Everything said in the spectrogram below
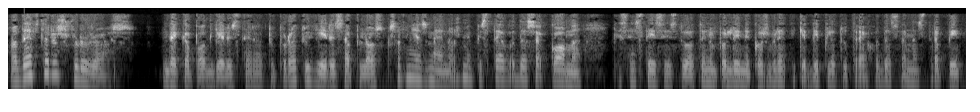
Ο δεύτερος φρουρός, δέκα πόδια αριστερά του πρώτου, γύρισε απλώς ξαφνιασμένος, μη πιστεύοντας ακόμα τις αισθήσεις του, όταν ο Πολύνικος βρέθηκε δίπλα του τρέχοντας σαν αστραπή.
